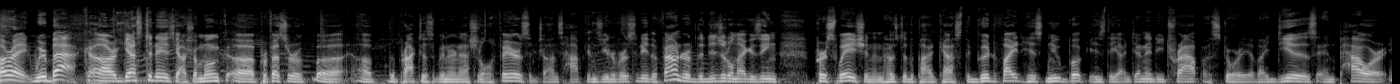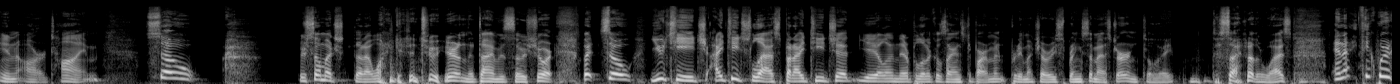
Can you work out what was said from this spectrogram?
All right, we're back. Our guest today is Yascha Mounk, uh, professor of, uh, of, the practice of international affairs at Johns Hopkins University, the founder of the digital magazine Persuasion, and host of the podcast The Good Fight. His new book is The Identity Trap, a story of ideas and power in our time. So, there's so much that I want to get into here, and the time is so short. But so you teach, I teach less, but I teach at Yale in their political science department pretty much every spring semester until they decide otherwise. And I think we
